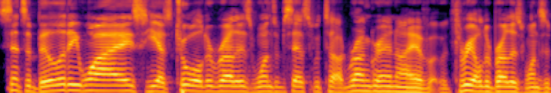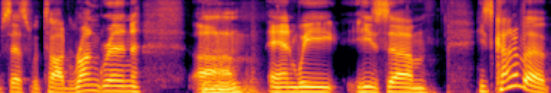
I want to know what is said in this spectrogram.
sensibility wise. He has two older brothers. One's obsessed with Todd Rundgren. I have three older brothers. One's obsessed with Todd Rundgren. Um, and we, he's, um, he's kind of a,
